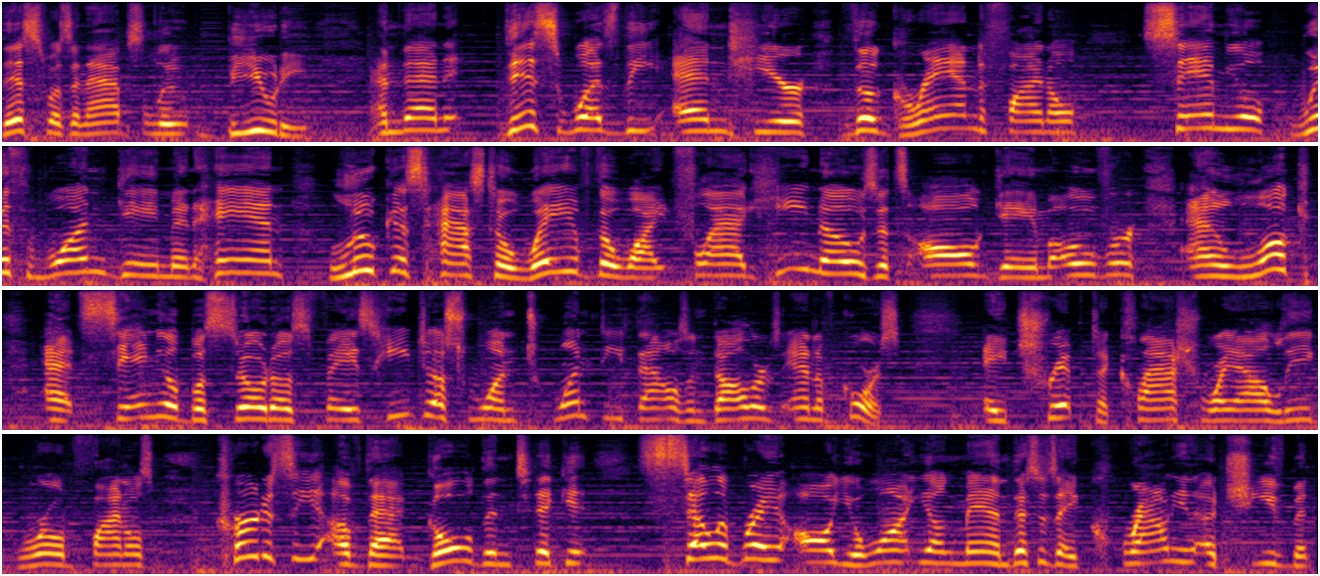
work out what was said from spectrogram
This was an absolute beauty. And then this was the end here, the grand final Samuel with one game in hand. Lucas has to wave the white flag. He knows it's all game over. And look at Samuel Basoto's face. He just won $20,000 and, of course, a trip to Clash Royale League World Finals, courtesy of that golden ticket. Celebrate all you want, young man. This is a crowning achievement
